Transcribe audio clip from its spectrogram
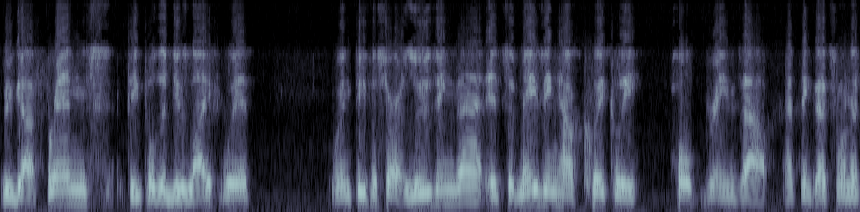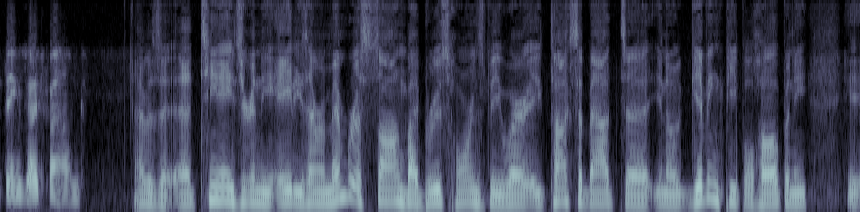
we've got friends, people to do life with. When people start losing that, it's amazing how quickly hope drains out. I think that's one of the things I found. I was a, a teenager in the '80s. I remember a song by Bruce Hornsby where he talks about uh, you know giving people hope, and he he,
